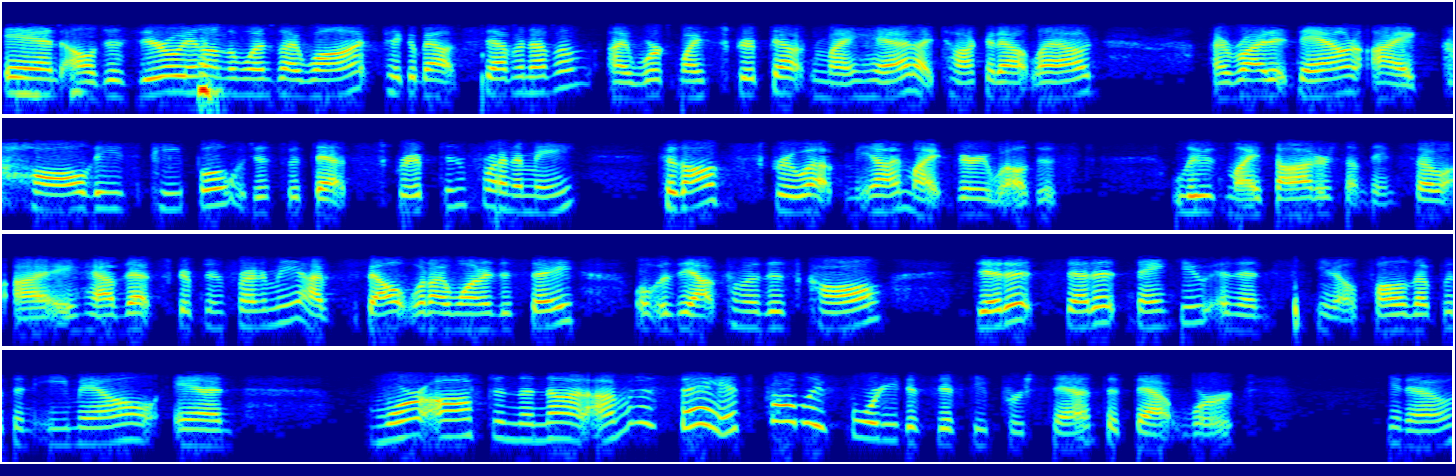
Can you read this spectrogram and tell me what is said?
And I'll just zero in on the ones I want, pick about seven of them. I work my script out in my head. I talk it out loud. I write it down. I call these people just with that script in front of me because I'll screw up. You know, I might very well just lose my thought or something. So I have that script in front of me. I've felt what I wanted to say. What was the outcome of this call? Did it, said it, thank you, and then you know followed up with an email. And more often than not, I'm going to say it's probably 40 to 50 percent that that works. You know,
